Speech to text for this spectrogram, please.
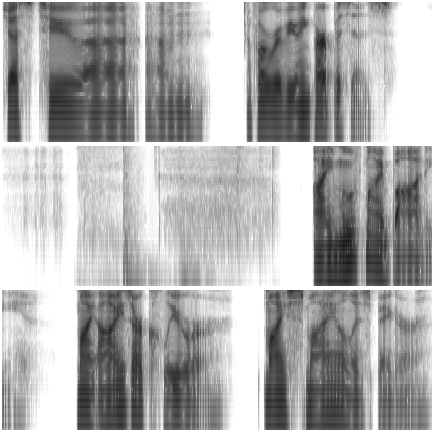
just to uh, um, for reviewing purposes. I move my body. My eyes are clearer. My smile is bigger.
